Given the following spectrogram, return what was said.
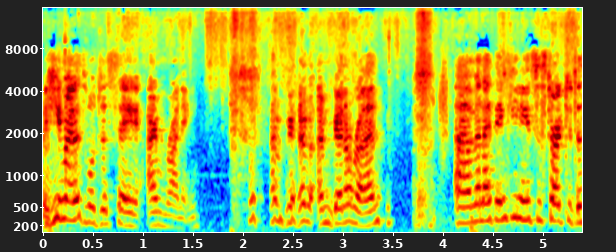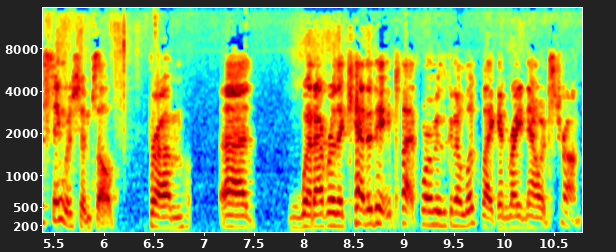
he might as well just say, "I'm running. I'm gonna, I'm gonna run," um, and I think he needs to start to distinguish himself from uh, whatever the candidate platform is going to look like. And right now, it's Trump.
